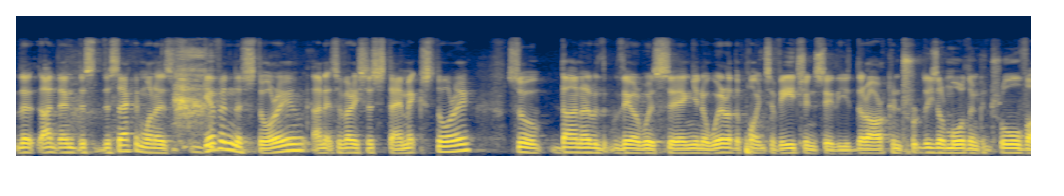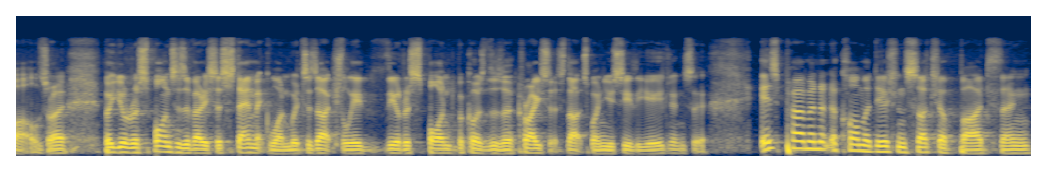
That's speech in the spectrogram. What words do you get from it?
The, and then the, the second one is, given the story, and it's a very systemic story, so Dana there was saying, you know, where are the points of agency? There are control, these are more than control valves, right? But your response is a very systemic one, which is actually they respond because there's a crisis. That's when you see the agency. Is permanent accommodation such a bad thing?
